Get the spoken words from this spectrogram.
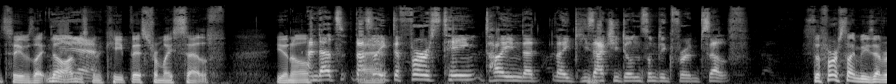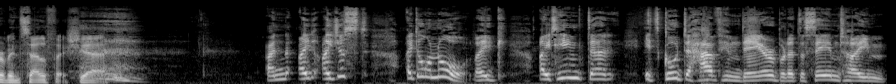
so he was like, "No, I'm just going to keep this for myself." You know, And that's that's Uh, like the first thing time that like he's actually done something for himself. it's the first time he's ever been selfish. Yeah. And I, I just, I don't know. Like, I think that it's good to have him there, but at the same time,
